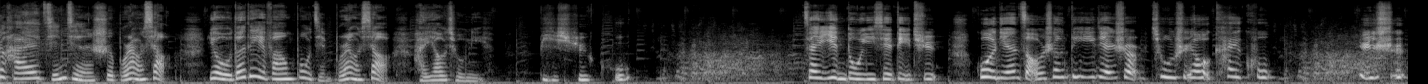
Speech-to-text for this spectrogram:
这还仅仅是不让笑，有的地方不仅不让笑，还要求你必须哭。在印度一些地区，过年早上第一件事儿就是要开哭，于是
